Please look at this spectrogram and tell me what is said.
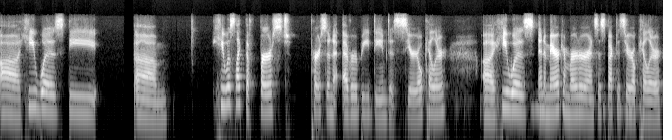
Uh, he was the um, he was like the first person to ever be deemed a serial killer. Uh, he was an American murderer and suspected serial killer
